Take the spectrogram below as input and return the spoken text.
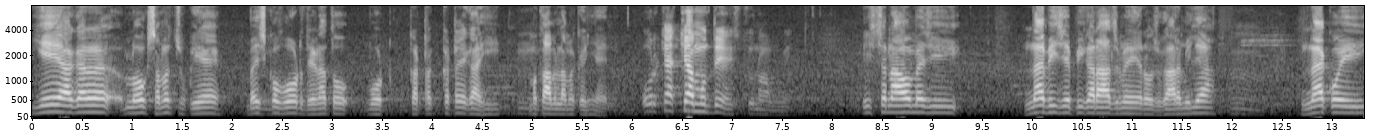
ये अगर लोग समझ चुके हैं भाई इसको वोट देना तो वोट कट कटेगा ही मुकाबला में कहीं है नहीं। और क्या क्या मुद्दे हैं इस चुनाव में? इस चुनाव में जी न बीजेपी का राज में रोज़गार मिला न कोई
